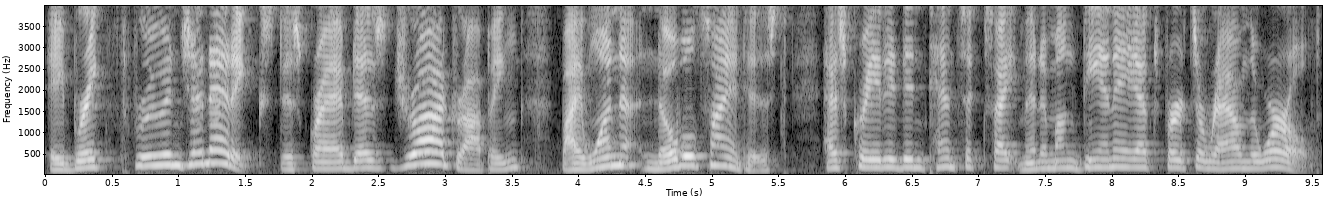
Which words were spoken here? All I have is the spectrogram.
a breakthrough in genetics described as jaw dropping by one Nobel scientist has created intense excitement among DNA experts around the world.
